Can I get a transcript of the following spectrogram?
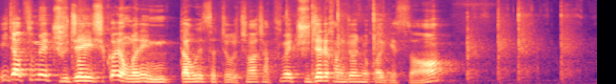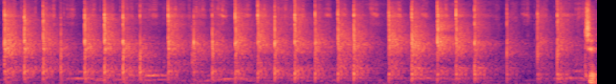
이 작품의 주제의식과 연관이 있다고 했었죠. 그렇죠. 작품의 주제를 강조하는 효과이겠어. 즉,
